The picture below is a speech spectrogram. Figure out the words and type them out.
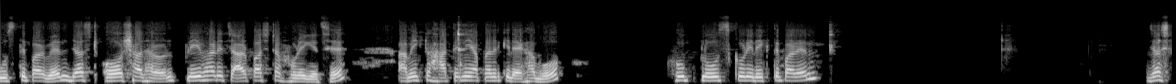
বুঝতে পারবেন, জাস্ট অসাধারণ। ফ্লেভারে চার পাঁচটা ভরে গেছে। আমি একটু হাতে নিয়ে আপনাদেরকে দেখাবো। খুব ক্লোজ করে দেখতে পারেন। জাস্ট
